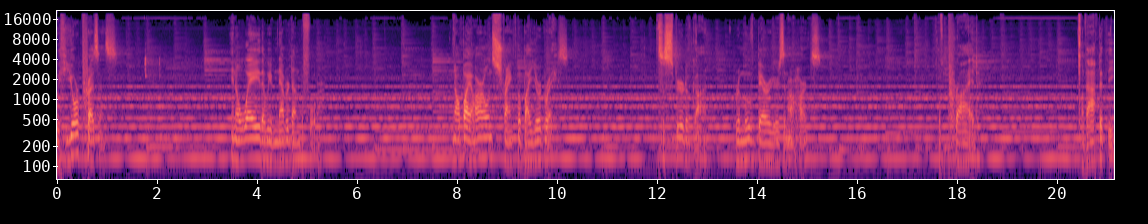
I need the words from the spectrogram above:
with your presence in a way that we've never done before. Not by our own strength, but by your grace. So, Spirit of God, remove barriers in our hearts of pride, of apathy,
